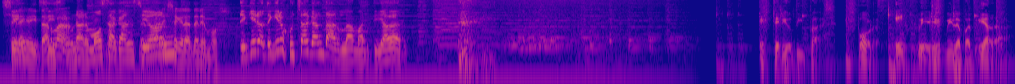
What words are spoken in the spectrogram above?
sí, ¿Querés sí, gritarla? sí, una hermosa Me- canción. Me parece que la tenemos. Te quiero, te quiero escuchar cantarla, Martí, a ver. Estereotipas por FM La Patriada.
